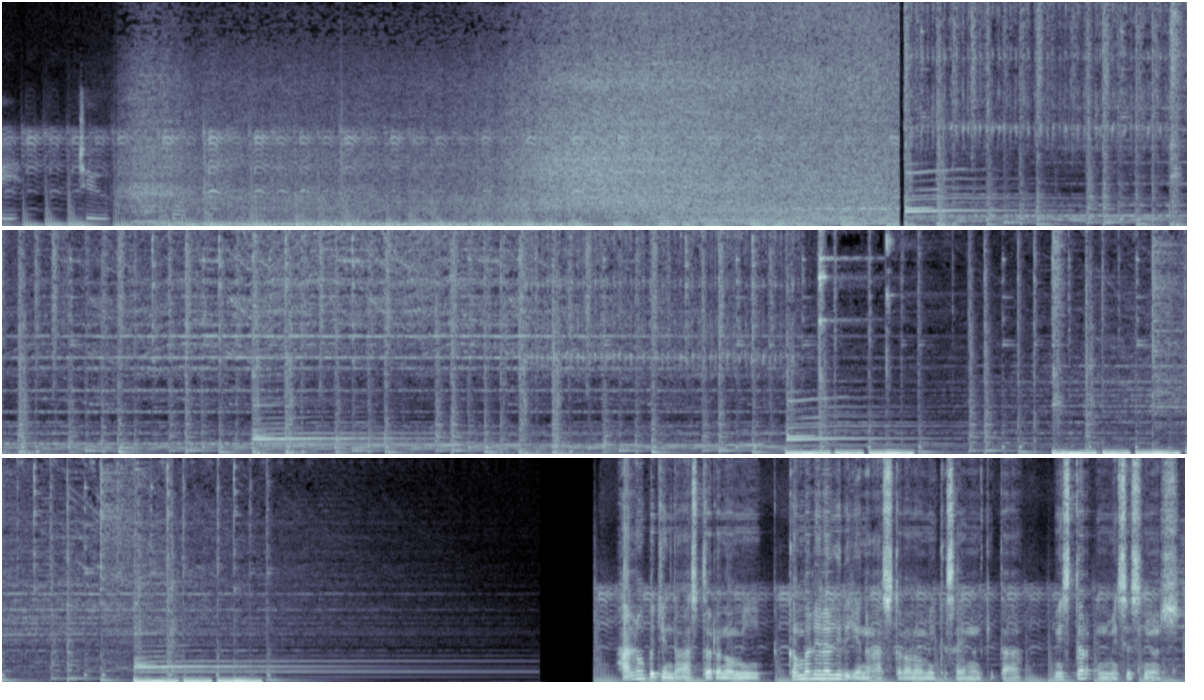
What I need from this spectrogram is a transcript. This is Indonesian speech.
three, two, one. Halo pecinta astronomi, kembali lagi di channel astronomi kesayangan kita, Mr. and Mrs. News.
